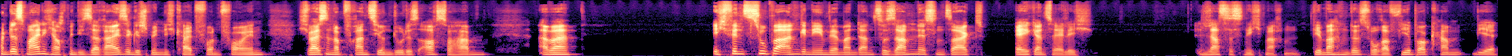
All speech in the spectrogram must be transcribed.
Und das meine ich auch mit dieser Reisegeschwindigkeit von vorhin. Ich weiß nicht, ob Franzi und du das auch so haben. Aber ich finde es super angenehm, wenn man dann zusammen ist und sagt, ey, ganz ehrlich, lass es nicht machen. Wir machen das, worauf wir Bock haben. Wir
